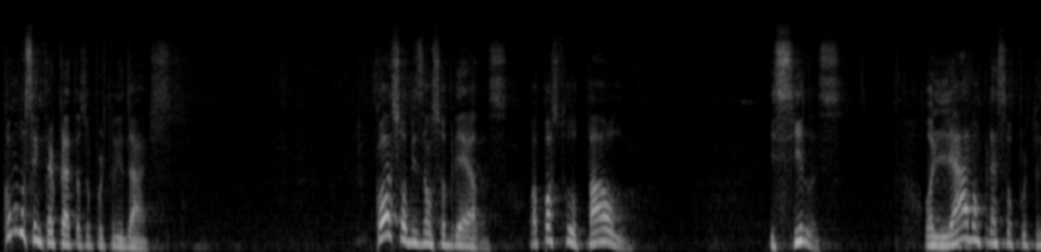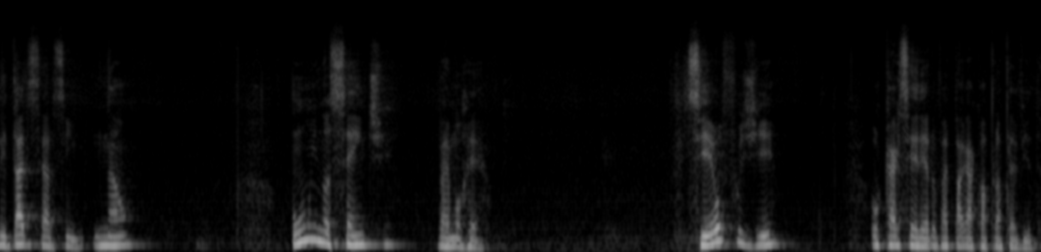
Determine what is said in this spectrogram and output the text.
Como você interpreta as oportunidades? Qual a sua visão sobre elas? O apóstolo Paulo e Silas olharam para essa oportunidade e disseram assim: não, um inocente vai morrer. Se eu fugir, o carcereiro vai pagar com a própria vida.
